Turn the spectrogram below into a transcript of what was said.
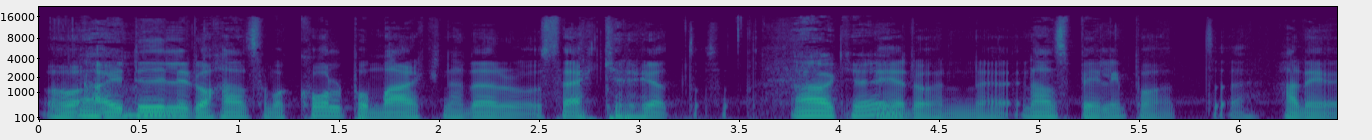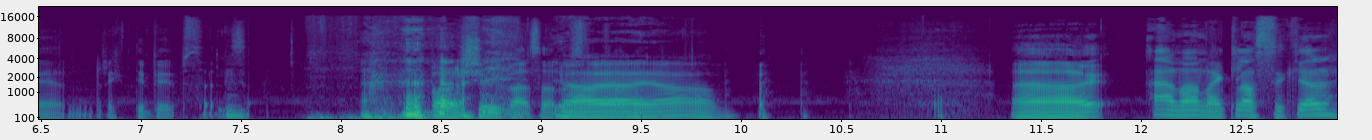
Och Jaha. Aidil är då han som har koll på marknader och säkerhet och så. Ah, okej. Det är då en, eh, en anspelning på att eh, han är en riktig buse liksom. Bara tjuvar som Ja, ja, ja. Eh, en annan klassiker,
